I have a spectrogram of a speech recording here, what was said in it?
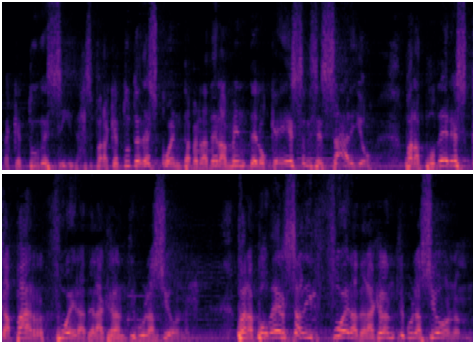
Para que tú decidas, para que tú te des cuenta verdaderamente lo que es necesario para poder escapar fuera de la gran tribulación. Para poder salir fuera de la gran tribulación.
